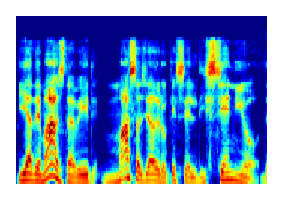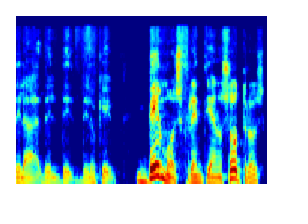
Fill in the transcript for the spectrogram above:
Y además, David, más allá de lo que es el diseño de, la, de, de lo que vemos frente a nosotros,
